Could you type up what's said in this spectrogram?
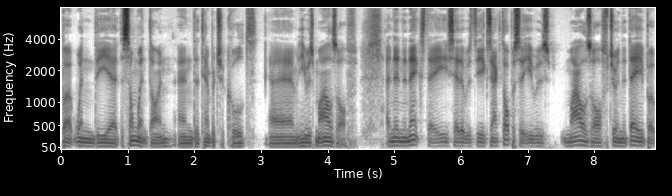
But when the uh, the sun went down and the temperature cooled, um, he was miles off. And then the next day, he said it was the exact opposite. He was miles off during the day, but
